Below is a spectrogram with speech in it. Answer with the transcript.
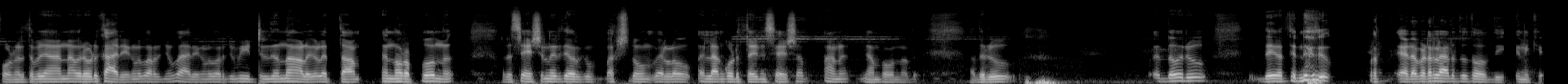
ഫോൺ എടുത്തപ്പോൾ ഞാൻ അവരോട് കാര്യങ്ങൾ പറഞ്ഞു കാര്യങ്ങൾ പറഞ്ഞു. വീട്ടിൽ നിന്ന് ആളുകൾ എത്താം എന്നുറപ്പ് വന്ന് ഒരു സ്റ്റേഷനിലെത്തി അവർക്ക് ഭക്ഷണവും വെള്ളവും എല്ലാം കൊടുത്തതിന് ശേഷം ആണ് ഞാൻ പോകുന്നത്. അതൊരു എന്തോ ഒരു ദൈവത്തിന്റെ ഒരു ഇടപെടലാണെന്ന് തോന്നി എനിക്ക്.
